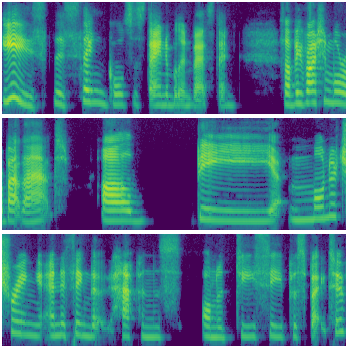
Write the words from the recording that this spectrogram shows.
is this thing called sustainable investing? So I'll be writing more about that. I'll be monitoring anything that happens on a DC perspective.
